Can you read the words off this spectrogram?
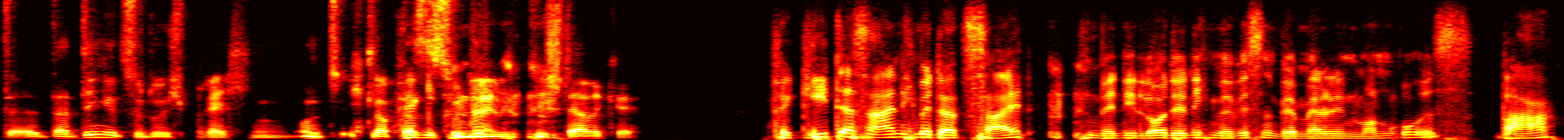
da Dinge zu durchbrechen. Und ich glaube, das ist so die, die Stärke. Vergeht das eigentlich mit der Zeit, wenn die Leute nicht mehr wissen, wer Marilyn Monroe ist? War?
